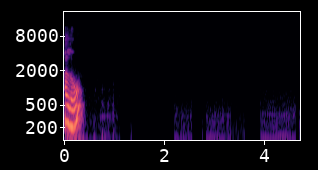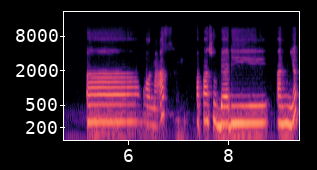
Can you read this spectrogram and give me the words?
Halo? Uh, mohon maaf, apa sudah di unmute?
